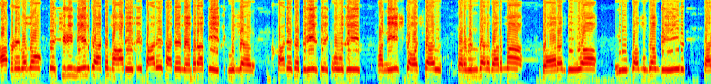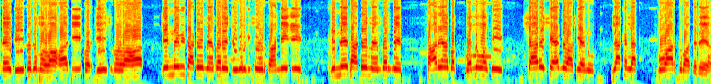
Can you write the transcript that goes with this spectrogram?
ਆਪਣੇ ਵੱਲੋਂ ਤੇ ਸ਼੍ਰੀ ਨੀਲਕੰਠ ਮਹਾਦੇਵ ਜੀ, ਸਾਰੇ ਸਾਡੇ ਮੈਂਬਰਾਂ ਦੀ ਗੁੱਲਰ ਸਾਡੇ ਸਤਵੀਰ ਸੇਖੋ ਜੀ, ਹਨੀਸ਼ ਕੌਸ਼ਲ, ਪਰਵਿੰਦਰ ਵਰਮਾ, ਗੌਰਵ ਦੂਆ, ਰੂਪਮ ਗੰਭੀਰ, ਸਾਡੇ ਦੀਪਕ ਮਲਵਾਹਾ ਜੀ, ਬਰਜੇਸ਼ ਮਰਵਾਹਾ ਜਿੰਨੇ ਵੀ ਸਾਡੇ ਮੈਂਬਰ ਹੈ ਜੁਗਲ ਕਿਸ਼ੋਰ ਸਾਨੀ ਜੀ, ਜਿੰਨੇ ਸਾਡੇ ਮੈਂਬਰ ਨੇ, ਸਾਰਿਆਂ ਵੱਲੋਂ ਅਸੀਂ ਸਾਰੇ ਸ਼ਹਿਰ ਨਿਵਾਸੀਆਂ ਨੂੰ ਲੱਖ ਲੱਖ ਮੁਬਾਰਕਬਾਦ ਦਿੰਦੇ ਹਾਂ।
